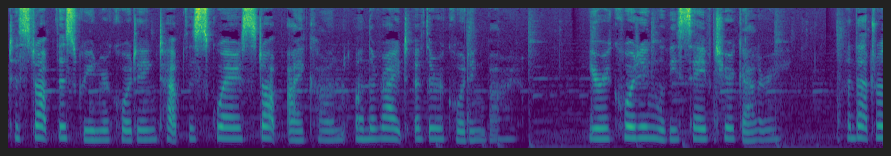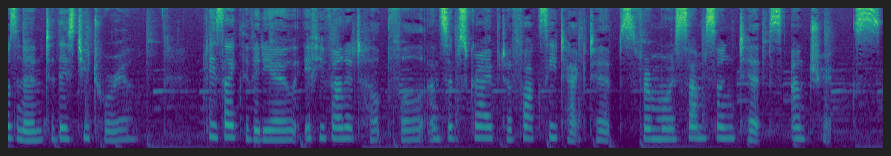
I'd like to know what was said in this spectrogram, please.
To stop the screen recording, tap the square stop icon on the right of the recording bar. Your recording will be saved to your gallery. And that draws an end to this tutorial. Please like the video if you found it helpful and subscribe to Foxy Tech Tips for more Samsung tips and tricks.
